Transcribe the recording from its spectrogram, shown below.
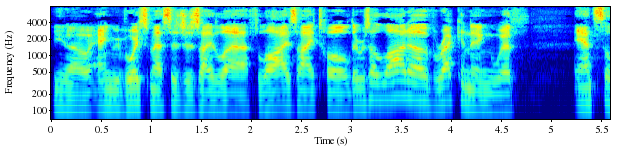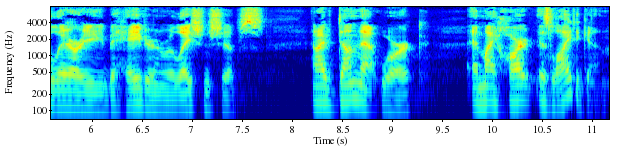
You know, angry voice messages I left, lies I told. There was a lot of reckoning with ancillary behavior and relationships. And I've done that work, and my heart is light again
